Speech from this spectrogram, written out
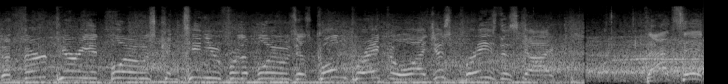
The third period blues continue for the Blues as Colton Parayko, I just praised this guy. That's it.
